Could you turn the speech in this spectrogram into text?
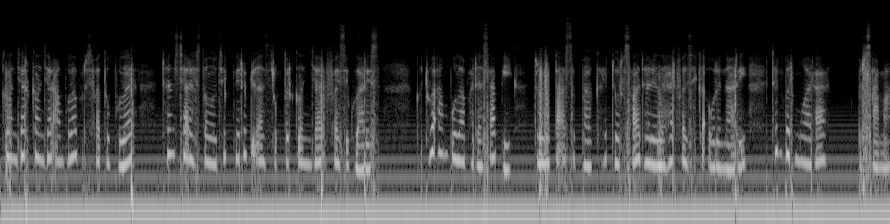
Kelenjar-kelenjar ampula bersifat tubular dan secara histologik mirip dengan struktur kelenjar vesikularis. Kedua ampula pada sapi terletak sebagai dorsal dari leher vesika urinari dan bermuara bersama.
